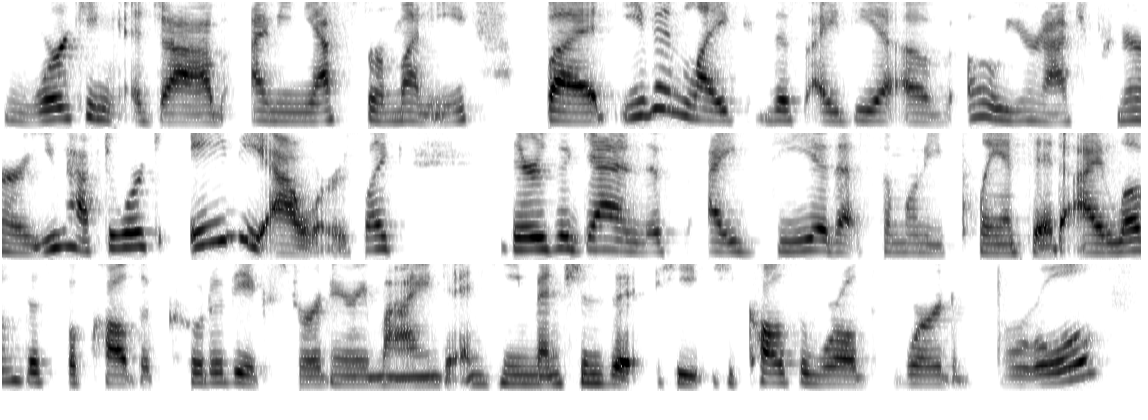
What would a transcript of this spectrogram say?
working a job? I mean, yes, for money, but even like this idea of, oh, you're an entrepreneur, you have to work 80 hours. Like, there's again this idea that somebody planted. I love this book called The Code of the Extraordinary Mind, and he mentions it. He he calls the world word rules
